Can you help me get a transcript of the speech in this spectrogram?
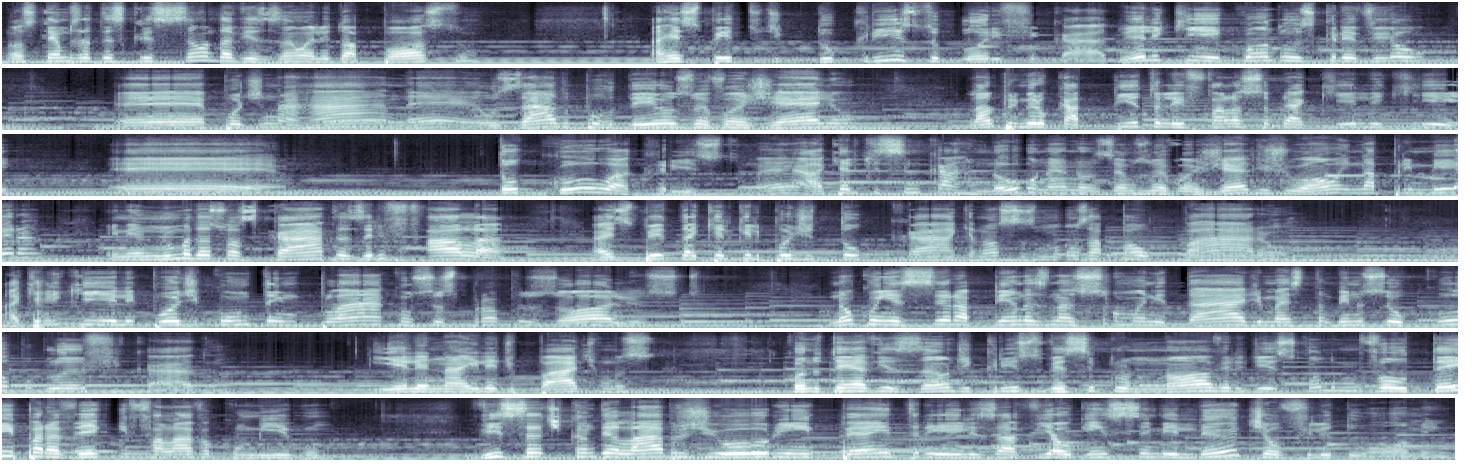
nós temos a descrição da visão ali do apóstolo a respeito de, do Cristo glorificado. Ele que, quando escreveu, é, pôde narrar, né, usado por Deus o Evangelho, Lá no primeiro capítulo ele fala sobre aquele que é, tocou a Cristo, né? Aquele que se encarnou, né? Nós vemos no Evangelho de João e na primeira, em uma das suas cartas, ele fala a respeito daquele que ele pôde tocar, que nossas mãos apalparam, aquele que ele pôde contemplar com seus próprios olhos, não conhecer apenas na sua humanidade, mas também no seu corpo glorificado. E ele na ilha de Patmos quando tem a visão de Cristo, versículo 9, ele diz: Quando me voltei para ver quem falava comigo, vi sete candelabros de ouro e em pé entre eles havia alguém semelhante ao filho do homem.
